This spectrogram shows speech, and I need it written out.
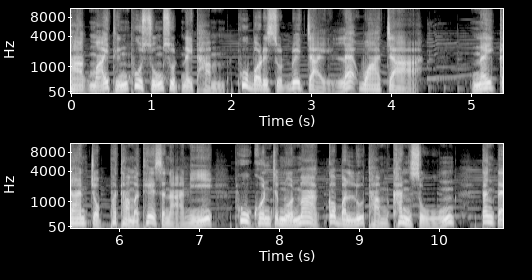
หากหมายถึงผู้สูงสุดในธรรม ผู้บริสุทธิ์ด้วยใจและวาจา ในการจบพระธรรมเทศนานี้ ผู้คนจำนวนมากก็บรรลุธรรมขั้นสูง ตั้งแต่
